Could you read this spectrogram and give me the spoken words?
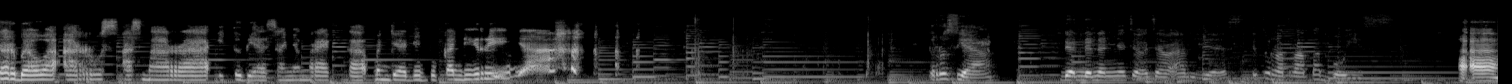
terbawa arus asmara itu biasanya mereka menjadi bukan dirinya. Terus ya dan dandannya cewek-cewek Aries itu rata-rata boys. Uh -uh.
